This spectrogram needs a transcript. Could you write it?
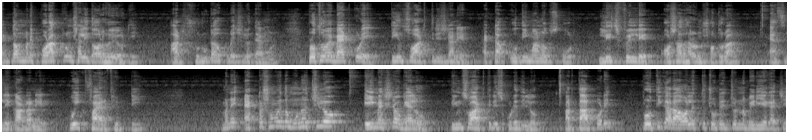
একদম মানে পরাক্রমশালী দল হয়ে ওঠে। শুরুটাও করেছিল তেমন। প্রথমে ব্যাট করে তিনশো আটত্রিশ রানের একটা অতিমানব স্কোর, লিচফিল্ডের অসাধারণ শতরান অ্যাসলে গার্ডানের কুইক ফায়ার ফিফটি। মানে একটা সময় তো মনে হচ্ছিল এই ম্যাচটাও গেল, তিনশো আটত্রিশ করে দিল। আর তারপরে প্রতিকা রাওয়ালের তো চোটের জন্য বেরিয়ে গেছে,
